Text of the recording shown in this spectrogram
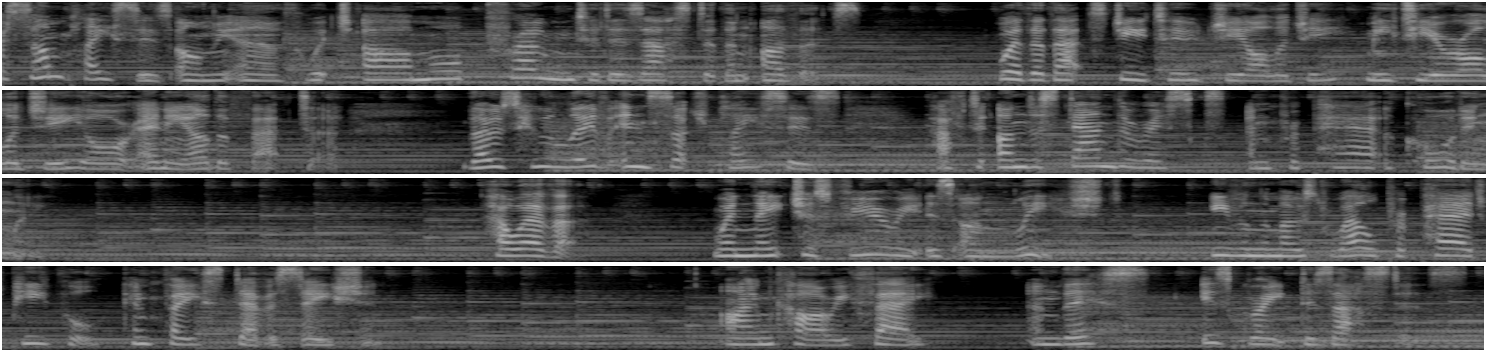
are some places on the Earth which are more prone to disaster than others. Whether that's due to geology, meteorology, or any other factor, those who live in such places have to understand the risks and prepare accordingly. However, when nature's fury is unleashed, even the most well-prepared people can face devastation. I'm Kari Fay, and this is Great Disasters.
